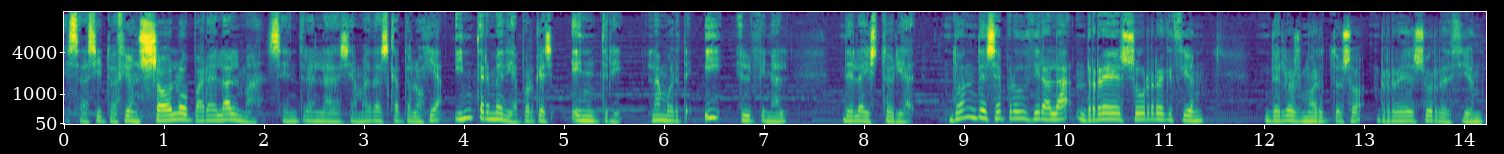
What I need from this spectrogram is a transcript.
esa situación solo para el alma. Se entra en la llamada escatología intermedia, porque es entre la muerte y el final de la historia, donde se producirá la resurrección de los muertos o resurrección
